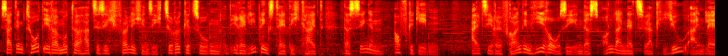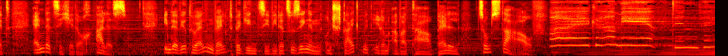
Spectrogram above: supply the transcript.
Seit dem Tod ihrer Mutter hat sie sich völlig in sich zurückgezogen und ihre Lieblingstätigkeit, das Singen, aufgegeben. Als ihre Freundin Hiro sie in das Online-Netzwerk You einlädt, ändert sich jedoch alles. In der virtuellen Welt beginnt sie wieder zu singen und steigt mit ihrem Avatar Belle zum Star auf. Zeige mir den Weg.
